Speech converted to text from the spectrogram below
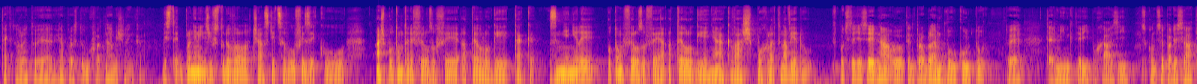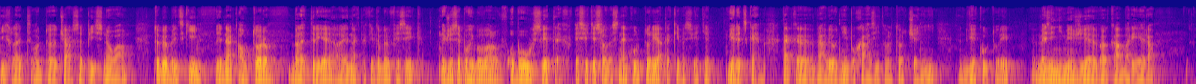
tak tohle to je naprosto uchvatná myšlenka. Vy jste úplně nejdřív studoval částicovou fyziku, až potom tedy filozofii a teologii, tak změnili potom filozofie a teologie nějak váš pohled na vědu? V podstatě se jedná o ten problém dvou kultur. To je termín, který pochází z konce 50. let od Charlesa P. Snowa. To byl britský jednak autor beletrie, ale jednak taky to byl fyzik. Takže se pohyboval v obou světech, ve světě slovesné kultury a taky ve světě vědeckém. Tak eh, právě od něj pochází tohleto čení dvě kultury. Mezi nimi je velká bariéra.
